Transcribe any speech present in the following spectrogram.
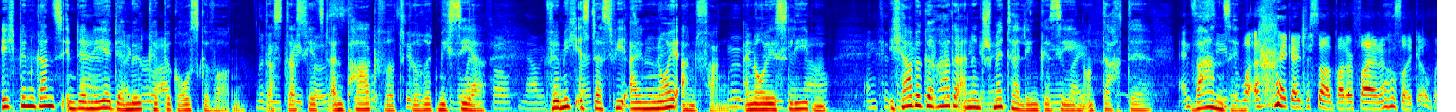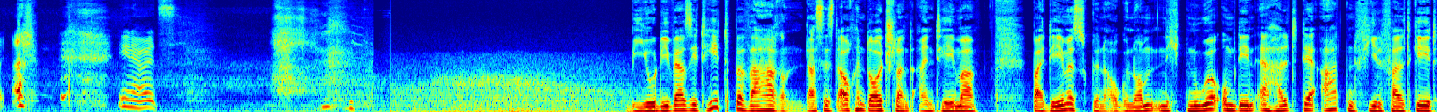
Ich bin ganz in der Nähe der Müllkippe groß geworden. Dass das jetzt ein Park wird, berührt mich sehr. Für mich ist das wie ein Neuanfang, ein neues Leben. Ich habe gerade einen Schmetterling gesehen und dachte, Wahnsinn. Biodiversität bewahren, das ist auch in Deutschland ein Thema, bei dem es genau genommen nicht nur um den Erhalt der Artenvielfalt geht,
